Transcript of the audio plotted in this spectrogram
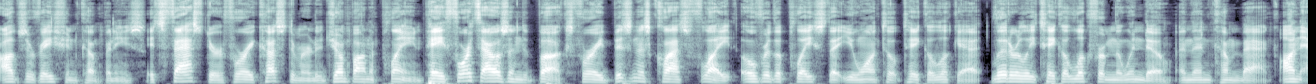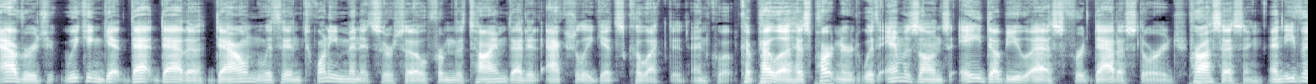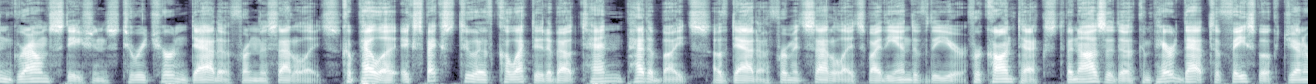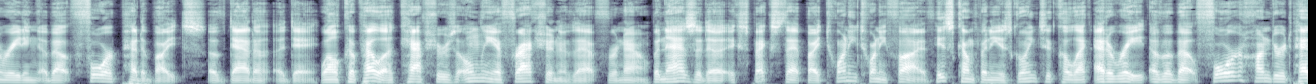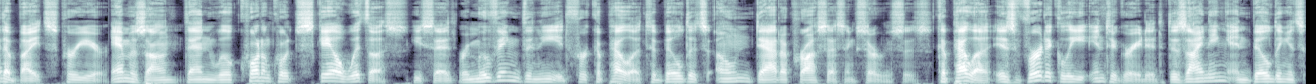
observation companies, it's faster for a customer to jump on a plane, pay 4000 bucks for a business class flight over the place that you you want to take a look at. Literally take a look from the window and then come back. On average, we can get that data down within 20 minutes or so from the time that it actually gets collected. End quote. Capella has partnered with Amazon's AWS for data storage, processing, and even ground stations to return data from the satellites. Capella expects to have collected about 10 petabytes of data from its satellites by the end of the year. For context, Banazadeh compared that to Facebook generating about 4 petabytes of data a day, while Capella captures only a fraction of that for now. Banazadeh expects that by 2025, his company is going to collect at a rate of about 400 petabytes per year. Amazon then will quote unquote scale with us, he said, removing the need for Capella to build its own data processing services. Capella is vertically integrated, designing and building its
